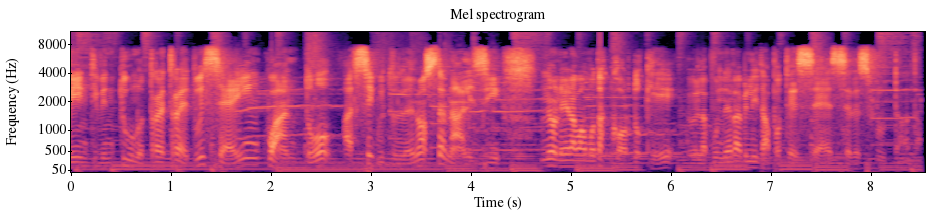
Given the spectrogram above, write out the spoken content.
2021 3326 in quanto a seguito delle nostre analisi non eravamo d'accordo che la vulnerabilità potesse essere sfruttata.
